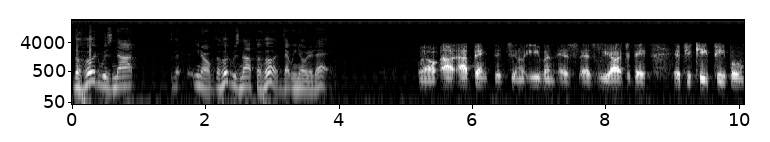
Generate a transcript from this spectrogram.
the hood was not, the, you know, the hood was not the hood that we know today. Well, I, I think that you know, even as as we are today, if you keep people,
